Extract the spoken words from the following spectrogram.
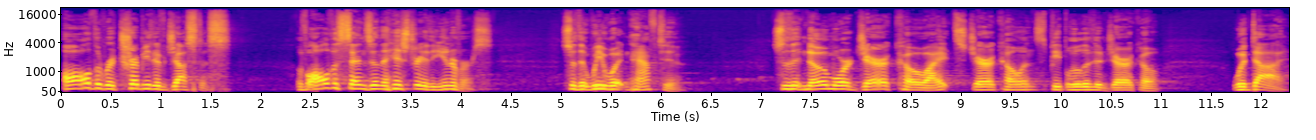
all the retributive justice of all the sins in the history of the universe so that we wouldn't have to. So that no more Jerichoites, Jerichoans, people who lived in Jericho, would die.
